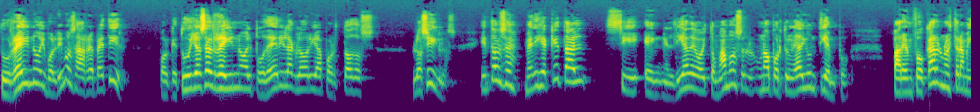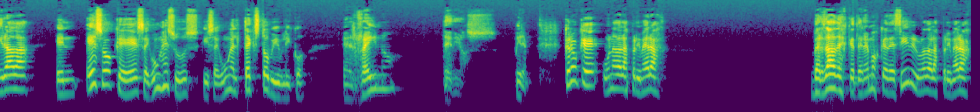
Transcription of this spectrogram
tu reino y volvimos a repetir, porque tuyo es el reino, el poder y la gloria por todos los siglos. Y entonces me dije, ¿qué tal si en el día de hoy tomamos una oportunidad y un tiempo para enfocar nuestra mirada en eso que es, según Jesús y según el texto bíblico, el reino de Dios. Miren, creo que una de las primeras verdades que tenemos que decir y una de las primeras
